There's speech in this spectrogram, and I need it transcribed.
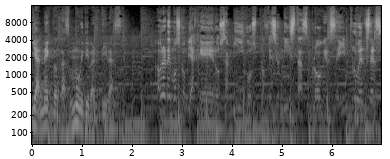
y anécdotas muy divertidas. Hablaremos con viajeros, amigos, profesionistas, bloggers e influencers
